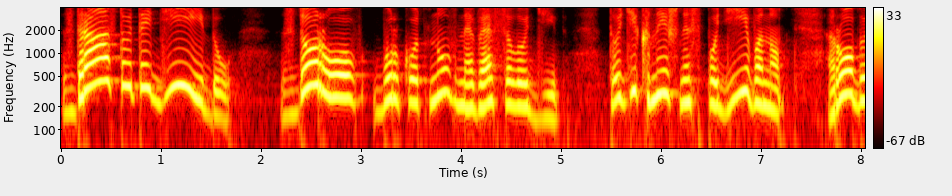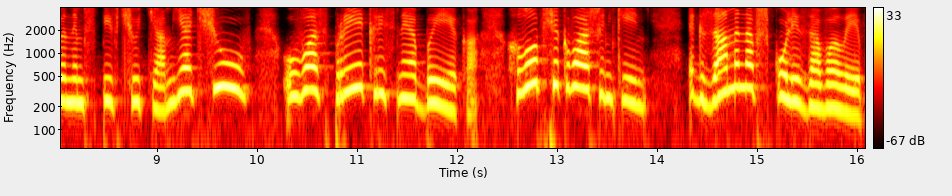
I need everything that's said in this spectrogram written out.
Здрастуйте, діду. Здоров, буркотнув невесело дід. Тоді книж несподівано, робленим співчуттям. Я чув, у вас прикрість неабияка. Хлопчик вашенький екзамена в школі завалив,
